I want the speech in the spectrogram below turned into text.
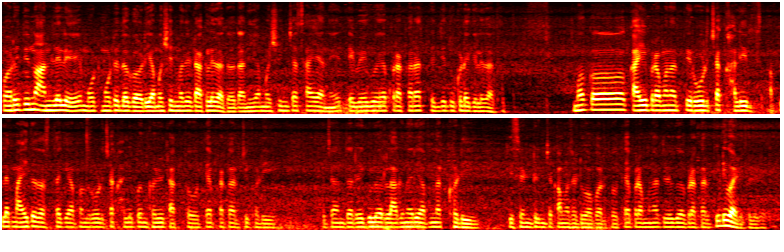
क्वारीतून आणलेले मोठमोठे दगड या मशीनमध्ये टाकले जातात आणि या मशीनच्या साहाय्याने ते वेगवेगळ्या प्रकारात त्यांचे तुकडे केले जातात. मग काही प्रमाणात ते रोडच्या खालीच आपल्याला माहीतच असतं की आपण रोडच्या खाली पण खडी टाकतो त्या प्रकारची खडी. त्याच्यानंतर रेग्युलर लागणारी आपण खडी की सेंटरिंगच्या कामासाठी वापरतो. त्या प्रमाणात वेगवेगळ्या प्रकारची डिवाईड केली जाते.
